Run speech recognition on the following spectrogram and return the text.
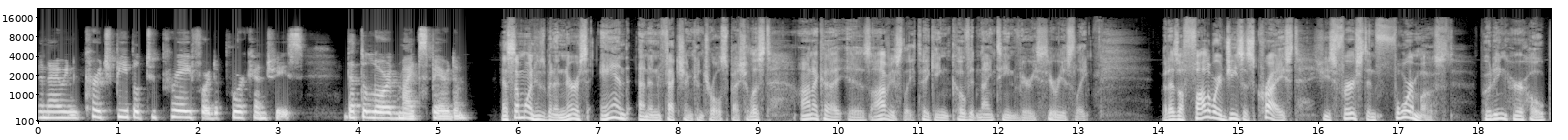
And I encourage people to pray for the poor countries that the Lord might spare them. As someone who's been a nurse and an infection control specialist, Annika is obviously taking COVID 19 very seriously. But as a follower of Jesus Christ, she's first and foremost putting her hope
